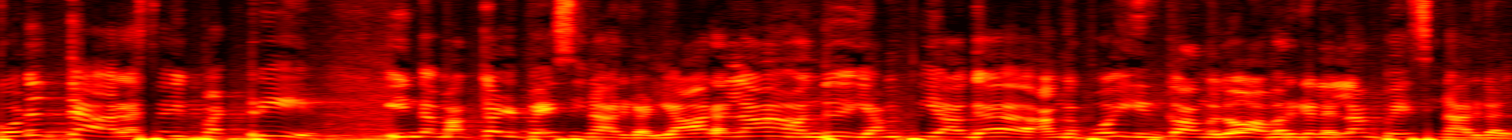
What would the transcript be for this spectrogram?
கொடுத்த அரசை பற்றி இந்த மக்கள் பேசினார்கள். யாரெல்லாம் வந்து எம்பியாக அங்க போய் இருக்காங்களோ அவர்கள் எல்லாம் பேசினார்கள்.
